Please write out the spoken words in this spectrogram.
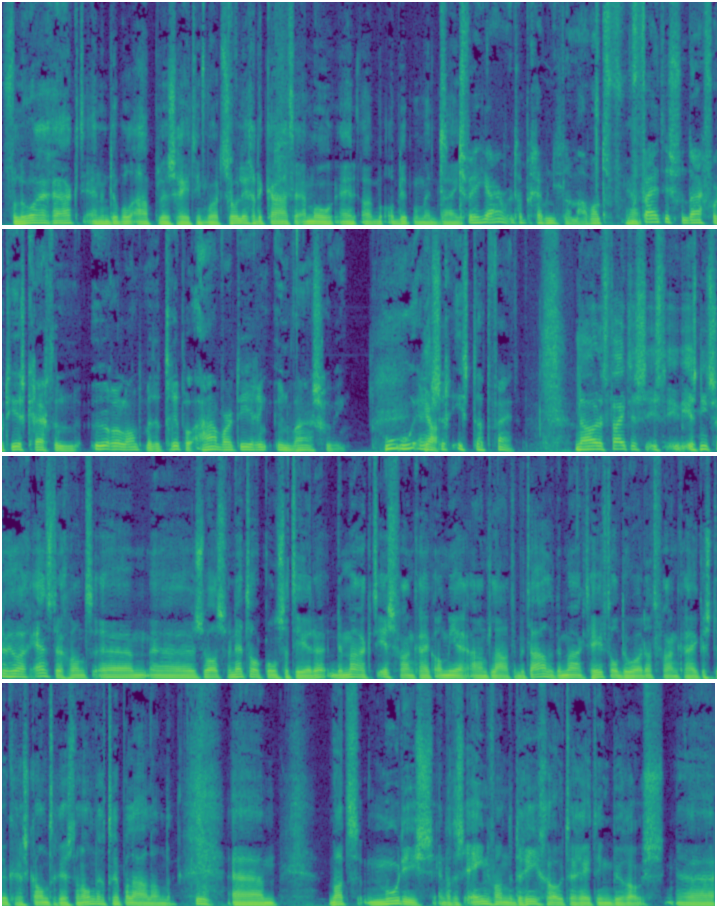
verloren raakt en een dubbel A-plus rating wordt. Zo liggen de kaarten er op dit moment bij. Twee jaar? Dat begrijp ik niet helemaal. Want ja. feit is, vandaag voor het eerst krijgt een euroland... met een triple A-waardering een waarschuwing. Hoe, hoe ernstig ja. is dat feit? Nou, dat feit is, is, is niet zo heel erg ernstig. Want um, uh, zoals we net al constateerden... de markt is Frankrijk al meer aan het laten betalen. De markt heeft al door dat Frankrijk een stuk riskanter is... dan andere AAA-landen. Ja. Um, wat Moody's, en dat is één van de drie grote ratingbureaus... Uh,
